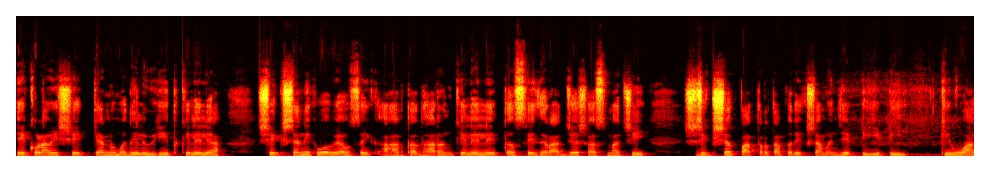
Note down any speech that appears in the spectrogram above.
एकोणावीसशे एक्क्याण्णवमधील विहित केलेल्या शैक्षणिक व व्यावसायिक आहारता धारण केलेले तसेच राज्य शासनाची शिक्षक पात्रता परीक्षा म्हणजे टी ई टी किंवा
